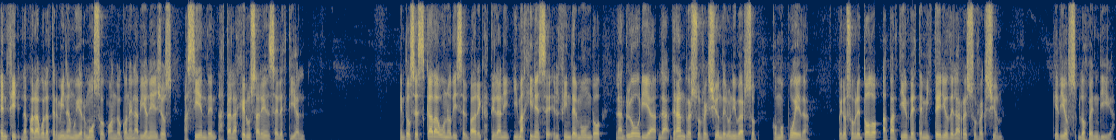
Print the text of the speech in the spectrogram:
En fin, la parábola termina muy hermoso cuando con el avión ellos ascienden hasta la Jerusalén celestial. Entonces cada uno, dice el padre Castellani, imagínese el fin del mundo, la gloria, la gran resurrección del universo como pueda, pero sobre todo a partir de este misterio de la resurrección. Que Dios los bendiga.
